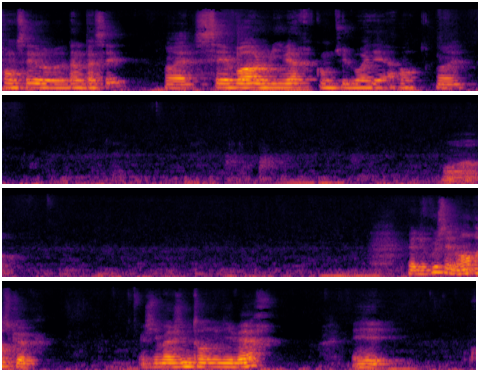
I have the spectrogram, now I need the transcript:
penser euh, dans le passé, Ouais, c'est voir l'univers comme tu le voyais avant. ouais. Wow. Mais du coup, c'est marrant parce que j'imagine ton univers et. Ouh,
